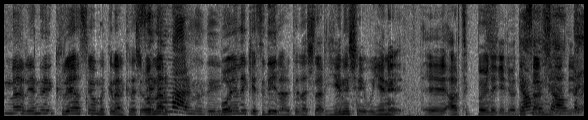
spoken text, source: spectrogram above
Bunlar yeni kreasyon bakın arkadaşlar. Onlar Senin var mı büyük? boya lekesi değil arkadaşlar. Yeni şey bu. Yeni e, artık böyle geliyor. Yanlış Desenli aldı. geliyor.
